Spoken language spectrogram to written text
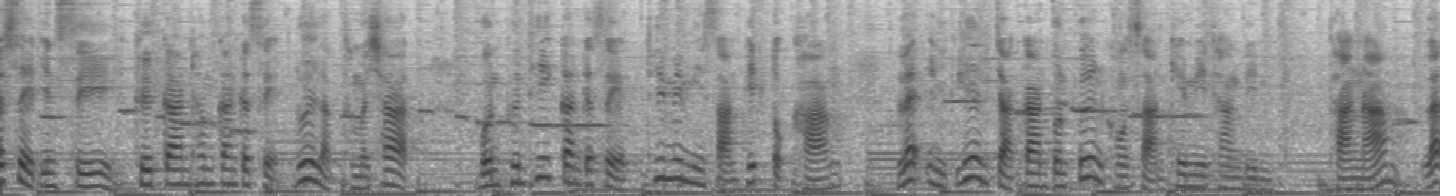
เกษตรอินทรีย์ คือการทำการเกษตรด้วยหลักธรรมชาติ บนพื้นที่การเกษตรที่ไม่มีสารพิษตกค้าง และหลีกเลี่ยงจากการปนเปื้อนของสารเคมีทางดิน ทางน้ำและ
